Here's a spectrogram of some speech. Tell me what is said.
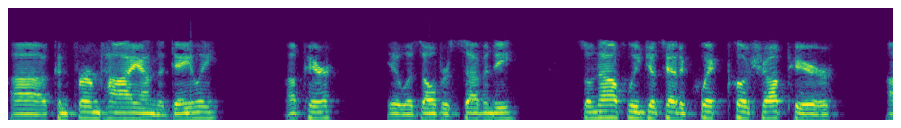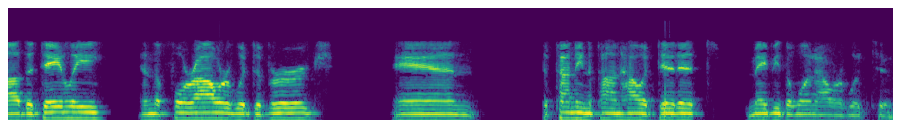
uh, confirmed high on the daily up here. It was over 70. So now if we just had a quick push up here, uh, the daily and the four hour would diverge and depending upon how it did it, maybe the one hour would too.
